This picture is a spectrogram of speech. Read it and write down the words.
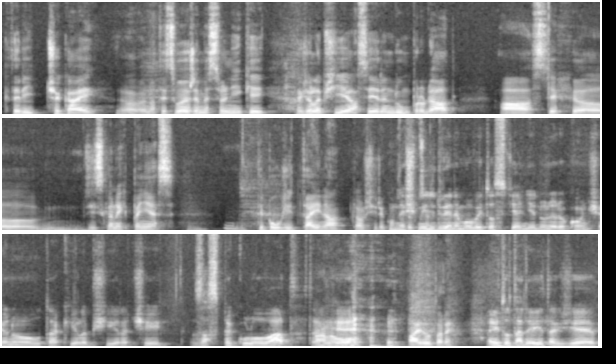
který čekají eh, na ty svoje řemeslníky, takže lepší je asi jeden dům prodat a z těch eh, získaných peněz ty použít tady na další rekonstrukce. Než mít dvě nemovitosti ani jednu nedokončenou, tak je lepší radši zaspekulovat. Takže... Ano, a je to tady. A je to tady, takže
